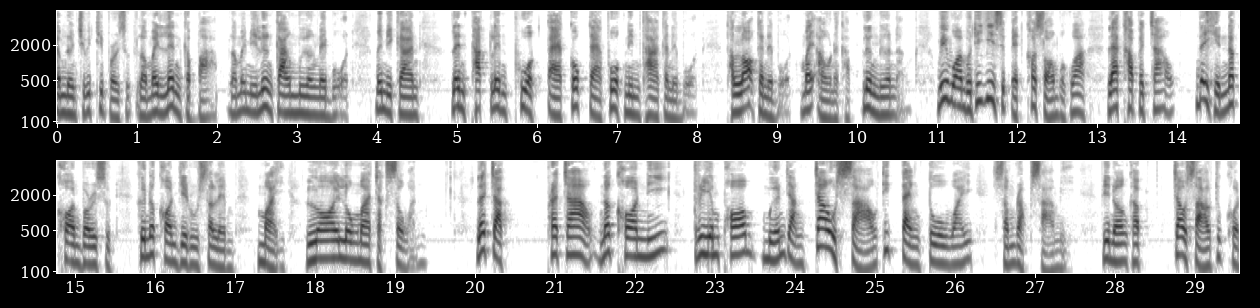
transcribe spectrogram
ดำเนินชีวิตที่บริสุทธิ์เราไม่เล่นกับบาป เราไม่มีเรื่องกลางเมืองในโบสถ์ไม่มีการเล่นพักเล่นพวก แตกกกแตกพวกนินทากันในโบสถ์ทะเลาะกันในโบสถ์ไม่เอานะครับ เรื่องเนื้อหนัง วิวรณ์บทที่ 21 ข้อ 2 บอกว่า และข้าพเจ้าได้เห็นนครบริสุทธิ์ คือนครเยรูซาเล็มใหม่ ลอยลงมาจากสวรรค์ และจาก พระเจ้านครนี้เตรียมพร้อมเหมือนอย่างเจ้าสาวที่แต่งตัวไว้สำหรับสามี พี่น้องครับเจ้าสาวทุกคน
